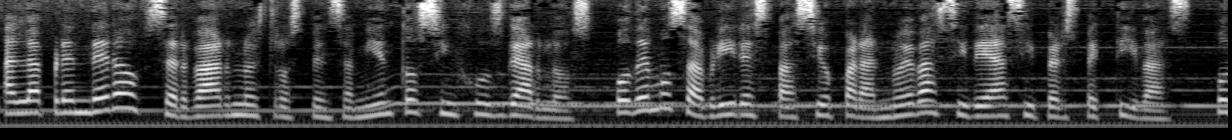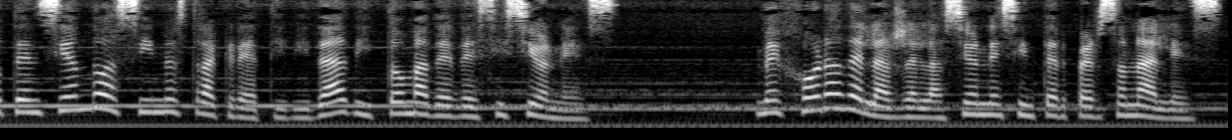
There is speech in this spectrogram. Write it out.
Al aprender a observar nuestros pensamientos sin juzgarlos, podemos abrir espacio para nuevas ideas y perspectivas, potenciando así nuestra creatividad y toma de decisiones. Mejora de las relaciones interpersonales.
